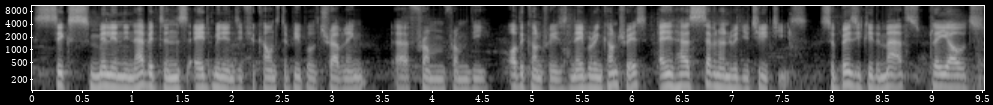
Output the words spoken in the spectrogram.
six million inhabitants, eight million if you count the people traveling uh, from from the other countries, neighboring countries, and it has 700 utilities. So basically, the maths play out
